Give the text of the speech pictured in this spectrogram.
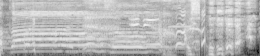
အကောင်းဆုံး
